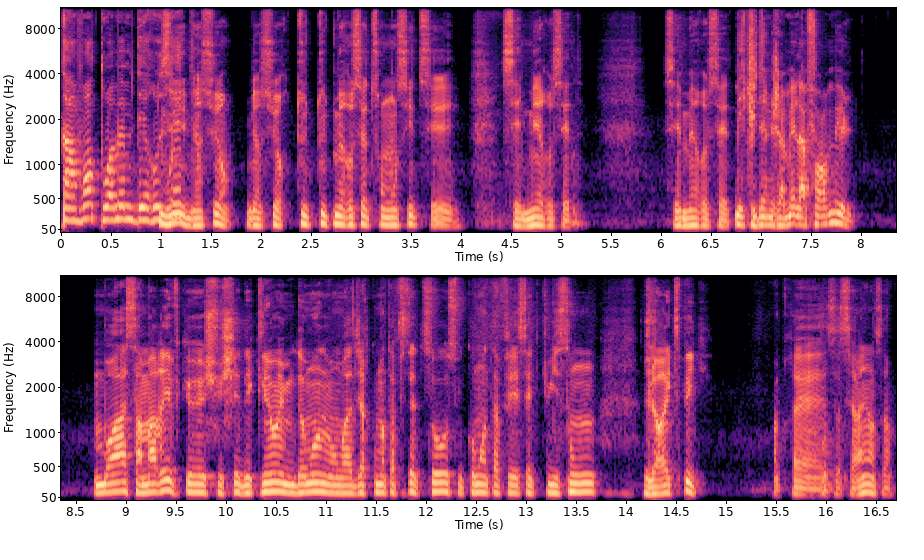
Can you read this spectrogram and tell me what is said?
t'inventes toi-même des recettes? Oui, bien sûr, bien sûr. Tout- toutes mes recettes sur mon site, c'est c'est mes recettes. C'est mes recettes. mais tu donnes jamais la formule. Moi, ça m'arrive que je suis chez des clients, ils me demandent, on va dire, comment t'as fait cette sauce ou comment t'as fait cette cuisson. Je leur explique. Après, ça c'est rien, ça.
